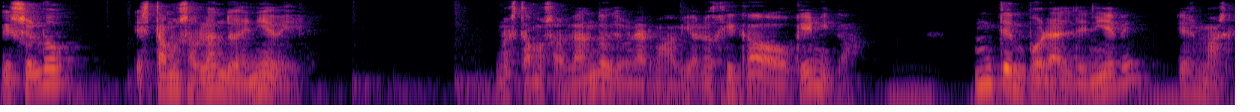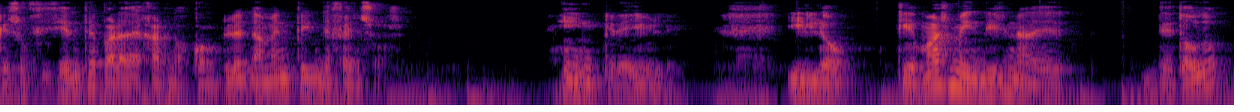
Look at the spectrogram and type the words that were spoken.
que solo estamos hablando de nieve. No estamos hablando de un arma biológica o química. Un temporal de nieve es más que suficiente para dejarnos completamente indefensos. Increíble. Y lo que más me indigna de, de todo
